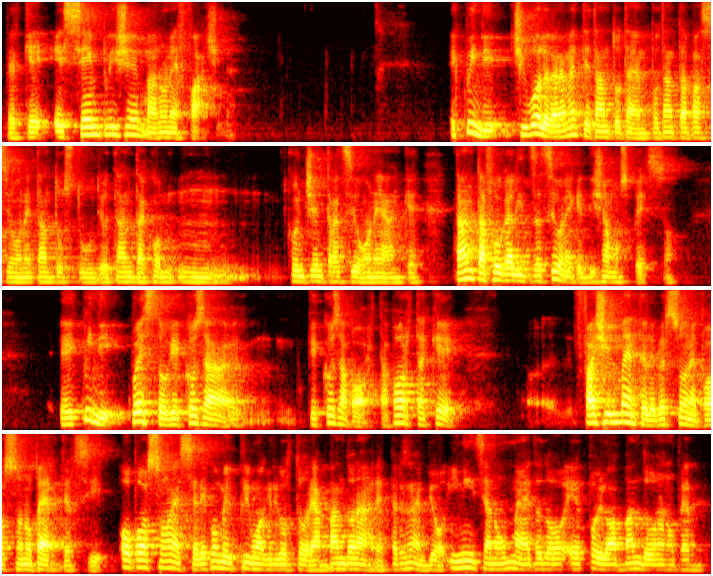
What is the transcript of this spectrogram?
perché è semplice ma non è facile. E quindi ci vuole veramente tanto tempo, tanta passione, tanto studio, tanta mh, concentrazione anche, tanta focalizzazione che diciamo spesso. E quindi questo che cosa, che cosa porta? Porta che facilmente le persone possono perdersi o possono essere come il primo agricoltore, abbandonare, per esempio iniziano un metodo e poi lo abbandonano per,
